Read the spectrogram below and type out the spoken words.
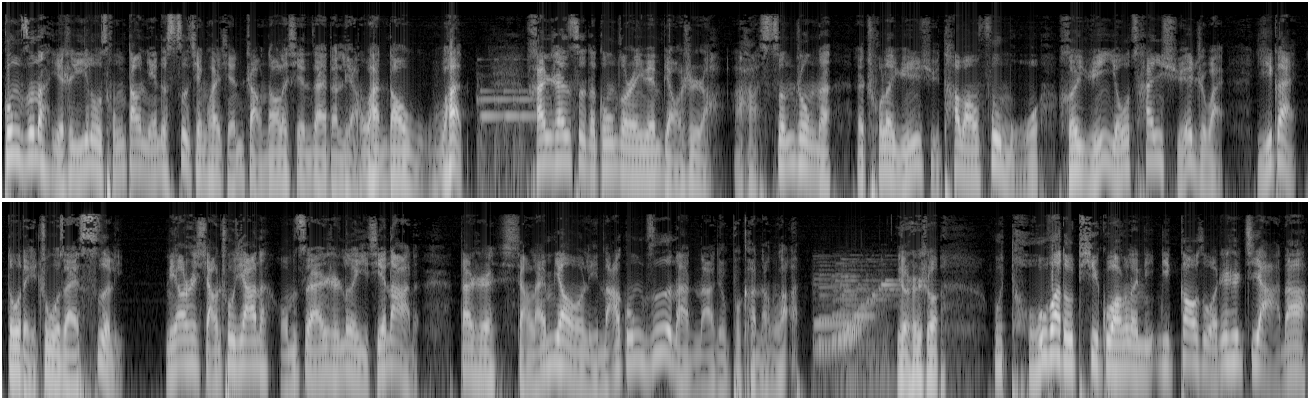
工资呢也是一路从当年的四千块钱涨到了现在的两万到五万。寒山寺的工作人员表示啊啊，僧众呢除了允许探望父母和云游参学之外，一概都得住在寺里。你要是想出家呢，我们自然是乐意接纳的。但是想来庙里拿工资，那那就不可能了。有人说，我头发都剃光了，你你告诉我这是假的？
